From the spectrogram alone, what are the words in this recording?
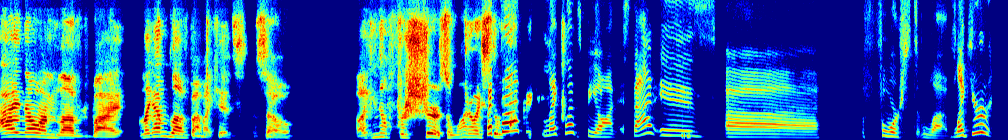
I know I'm loved by, like I'm loved by my kids. So, like you know for sure. So why do I still? But that, like, let's be honest, that is uh forced love. Like you're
